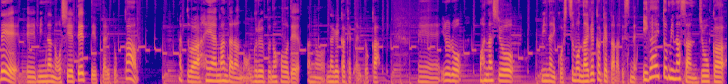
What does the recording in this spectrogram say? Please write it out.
で、えー、みんなの教えてって言ったりとか、あとは、平安マンダラのグループの方で、あの、投げかけたりとか、えー、いろいろお話をみんなにこう質問投げかけたらですね、意外と皆さん浄化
